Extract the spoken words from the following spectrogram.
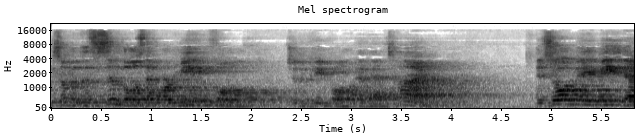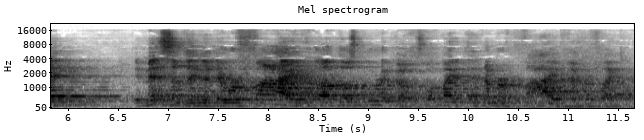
some of the symbols that were meaningful to the people at that time. And so it may be that it meant something that there were five of those porticos. What might that number five have reflected?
